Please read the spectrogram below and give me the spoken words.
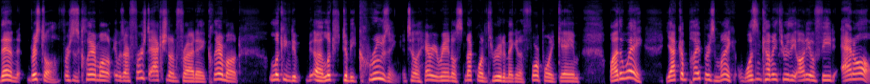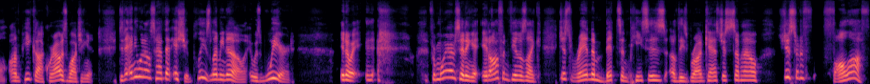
Then Bristol versus Clermont. It was our first action on Friday. Clermont looking to uh, looked to be cruising until Harry Randall snuck one through to make it a four point game. By the way, Jakob Piper's mic wasn't coming through the audio feed at all on Peacock where I was watching it. Did anyone else have that issue? Please let me know. It was weird. You know, it, from where I'm sitting, it, it often feels like just random bits and pieces of these broadcasts just somehow just sort of fall off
